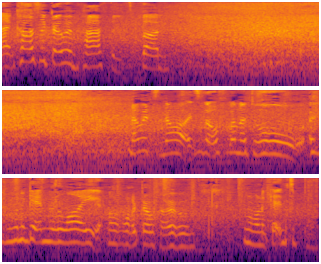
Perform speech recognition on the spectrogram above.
and cars are going past and it's fun. No, it's not. It's not fun at all. I want to get in the light. I want to go home. I want to get into bed.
